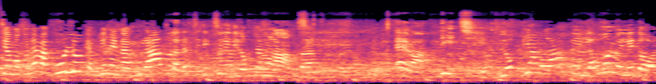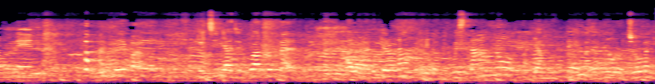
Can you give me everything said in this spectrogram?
Siamo con Eva Cullo che ha appena inaugurato la terza edizione di Loppiano Lab. Eva, dici, Loppiano Lab il lavoro e le donne. che ci piace quanto te. Allora, Loppiano Lab e le donne. Quest'anno abbiamo un tema lavoro, giovani.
